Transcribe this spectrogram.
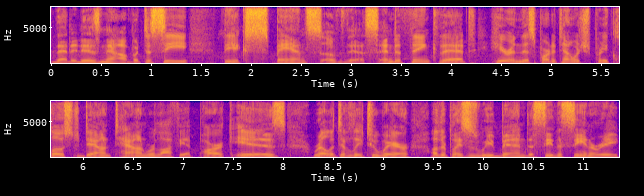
that it is now, but to see the expanse of this and to think that here in this part of town, which is pretty close to downtown where Lafayette Park is, relatively to where other places we've been to see the scenery,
